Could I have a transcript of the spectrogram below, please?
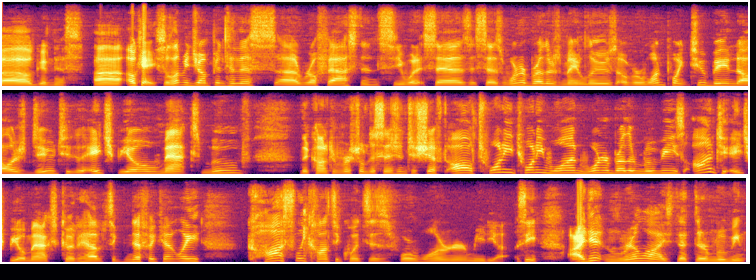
Oh goodness. Uh, okay, so let me jump into this uh, real fast and see what it says. It says Warner Brothers may lose over 1.2 billion dollars due to the HBO Max move. The controversial decision to shift all 2021 Warner Brother movies onto HBO Max could have significantly costly consequences for Warner Media. See, I didn't realize that they're moving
